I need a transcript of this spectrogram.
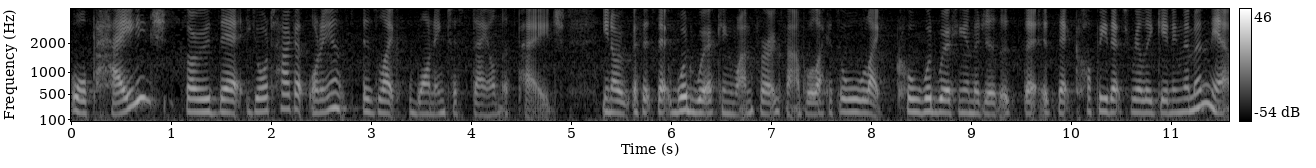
or page so that your target audience is like wanting to stay on this page. You know, if it's that woodworking one, for example, like it's all like cool woodworking images, it's that it's that copy that's really getting them in there.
